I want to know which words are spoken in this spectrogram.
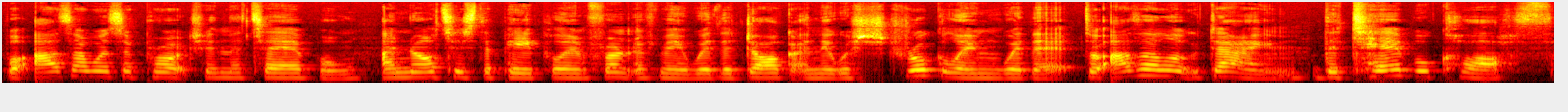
but as I was approaching the table I noticed the people in front of me with a dog and they were struggling with it. So as I looked down the tablecloth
